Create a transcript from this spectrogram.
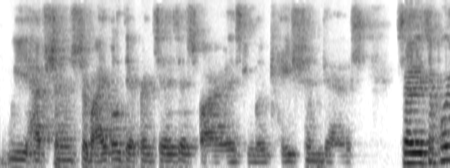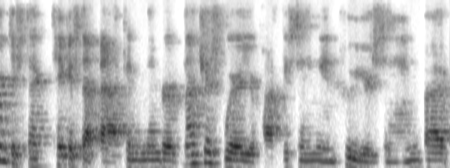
We have shown survival differences as far as location goes. So it's important to take a step back and remember not just where you're practicing and who you're seeing, but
